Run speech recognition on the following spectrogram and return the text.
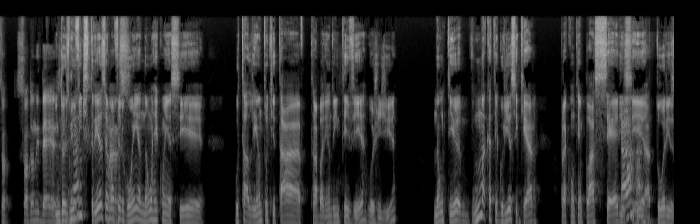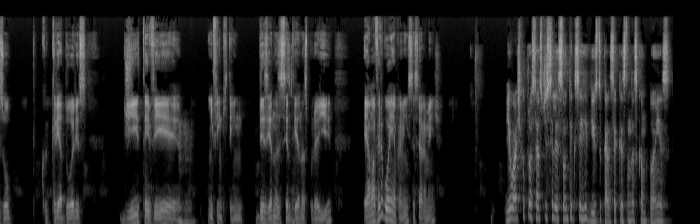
Tô, só dando ideias. Em 2023 é uma vergonha não reconhecer o talento que está trabalhando em TV hoje em dia. Não ter uma categoria sequer para contemplar séries uhum. e atores ou criadores de TV uhum enfim, que tem dezenas e centenas Sim. por aí, é uma vergonha para mim, sinceramente. E eu acho que o processo de seleção tem que ser revisto, cara, essa questão das campanhas.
